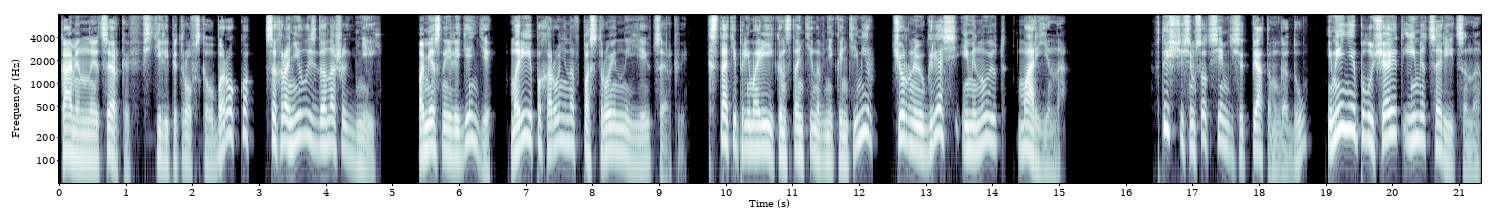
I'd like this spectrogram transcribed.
Каменная церковь в стиле Петровского барокко сохранилась до наших дней. По местной легенде, Мария похоронена в построенной ею церкви. Кстати, при Марии Константиновне Кантемир черную грязь именуют Марьина. В 1775 году имение получает имя Царицына.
